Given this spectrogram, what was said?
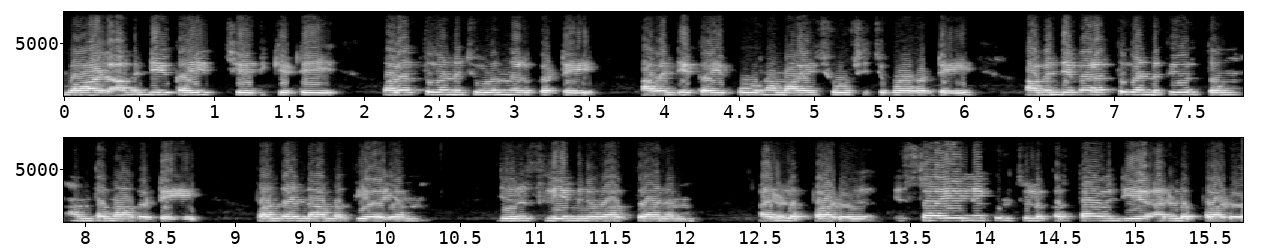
വാൾ അവന്റെ കൈ ഛേദിക്കട്ടെ വലത്തുകണ്ണ് ചുഴന്നെടുക്കട്ടെ അവന്റെ കൈ പൂർണമായും ശോഷിച്ചു പോകട്ടെ. അവന്റെ വലത്തുകണ്ണ് തീർത്തും അന്തമാകട്ടെ പന്ത്രണ്ടാം അധ്യായം. ജെറുസലേമിന് വാഗ്ദാനം. അരുളപ്പാട്. ഇസ്രായേലിനെ കുറിച്ചുള്ള കർത്താവിന്റെ അരുളപ്പാട്.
